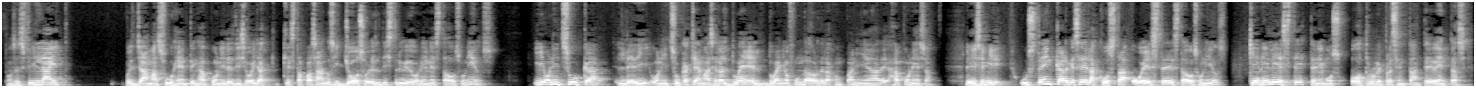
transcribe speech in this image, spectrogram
Entonces Phil Knight pues llama a su gente en Japón y les dice, oiga, ¿qué está pasando si yo soy el distribuidor en Estados Unidos? Y Onitsuka, le di, Onitsuka que además era el, el dueño fundador de la compañía japonesa, le dice, mire, usted encárguese de la costa oeste de Estados Unidos, que en el este tenemos otro representante de ventas,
